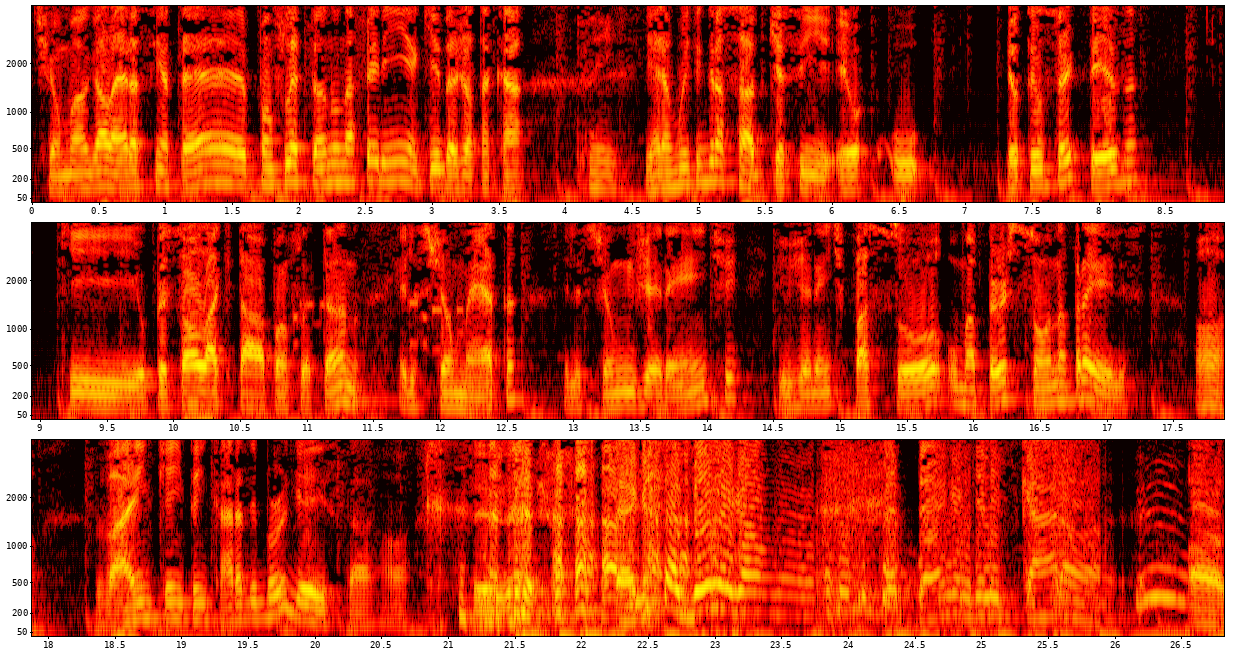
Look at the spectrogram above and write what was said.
tinha uma galera assim até panfletando na feirinha aqui da JK. Sim. E era muito engraçado, que assim, eu, o, eu tenho certeza que o pessoal lá que tava panfletando, eles tinham meta, eles tinham um gerente, e o gerente passou uma persona para eles. Ó, vai em quem tem cara de burguês, tá? Ó, você pega... É bem legal. Você pega aqueles caras, ó. Ó,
